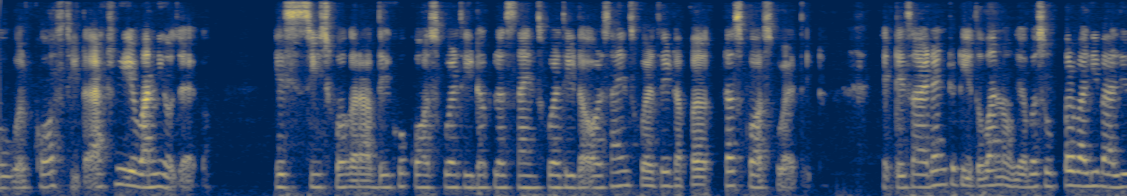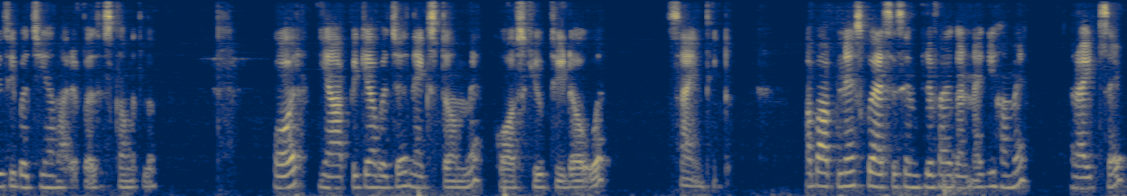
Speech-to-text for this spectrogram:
over cos theta actually ये वन ही हो जाएगा. इस चीज़ को अगर आप देखो cos square theta plus sine square theta और sine square theta plus cos square theta it is identity तो वन हो गया, बस ऊपर वाली वैल्यूज़ ही बची है हमारे पास, इसका मतलब। और यहाँ पे क्या बचा है? नेक्स्ट टर्म में cos cube theta over sine theta अब आपने इसको ऐसे सिंप्लीफाई करना है कि हमें राइट साइड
